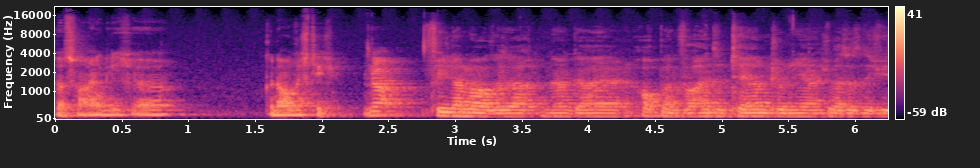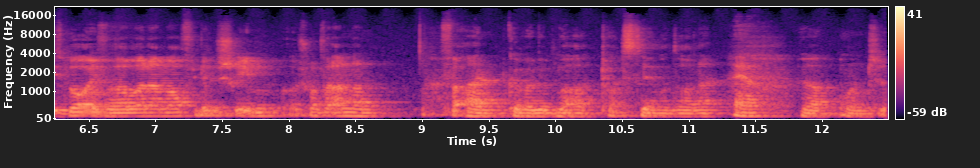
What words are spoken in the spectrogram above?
das war eigentlich äh, genau richtig. Ja, viele haben auch gesagt, na geil, auch beim vereinsinternen Turnier, ich weiß jetzt nicht, wie es bei euch war, aber da haben auch viele geschrieben, schon von anderen Vereinen können wir mitmachen, trotzdem und so. Ne? Ja. Ja, und äh,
